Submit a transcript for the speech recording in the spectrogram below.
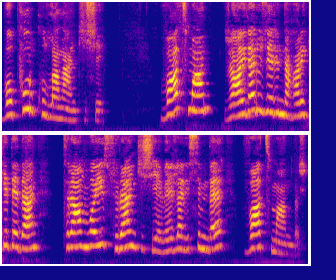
vapur kullanan kişi. Vatman, raylar üzerinde hareket eden tramvayı süren kişiye verilen isim de vatmandır.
